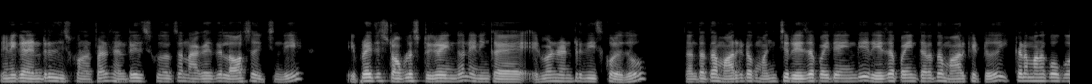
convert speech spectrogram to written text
నేను ఇక్కడ ఎంట్రీ తీసుకున్నాను. ఫ్రెండ్స్ ఎంట్రీ తీసుకున్న తర్వాత నాకైతే లాస్ ఇచ్చింది ఎప్పుడైతే స్టాప్ లాస్ ట్రిగర్ అయిందో నేను ఇంకా ఎటువంటి ఎంట్రీ తీసుకోలేదు. దాని తర్వాత మార్కెట్ ఒక మంచి రేజప్ అయితే అయింది. రేజప్ అయిన తర్వాత మార్కెట్ ఇక్కడ మనకు ఒక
